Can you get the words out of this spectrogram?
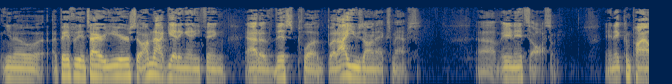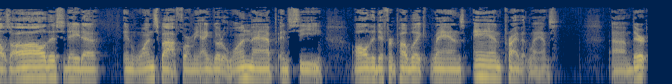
you know, I paid for the entire year, so I'm not getting anything out of this plug, but I use OnX Maps, um, and it's awesome and it compiles all this data in one spot for me. I can go to one map and see all the different public lands and private lands. Um, there,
